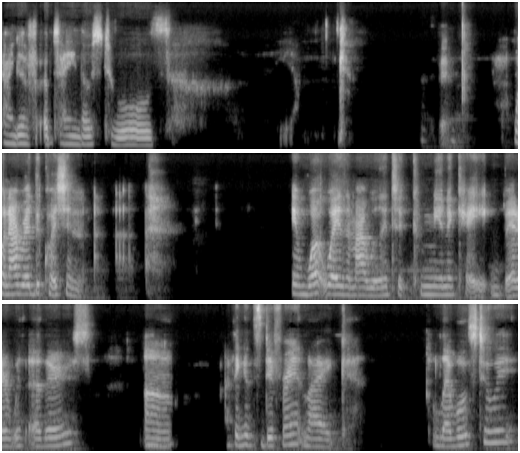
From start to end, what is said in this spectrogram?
kind of obtain those tools. Yeah. When I read the question, in what ways am I willing to communicate better with others? Mm-hmm. Um, I think it's different, like levels to it.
